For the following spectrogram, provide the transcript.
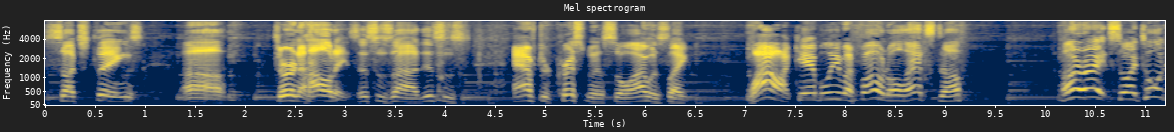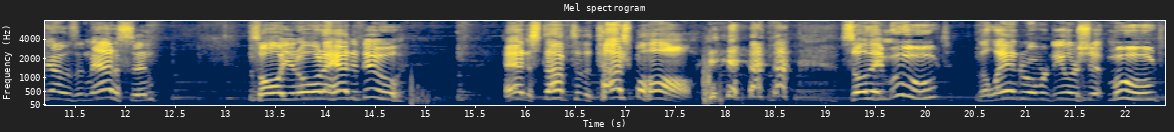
such things uh, during the holidays. This is uh, this is after Christmas, so I was like, "Wow, I can't believe I found all that stuff." All right, so I told you I was in Madison, so you know what I had to do? Had to stop to the Taj Mahal. so they moved. The Land Rover dealership moved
